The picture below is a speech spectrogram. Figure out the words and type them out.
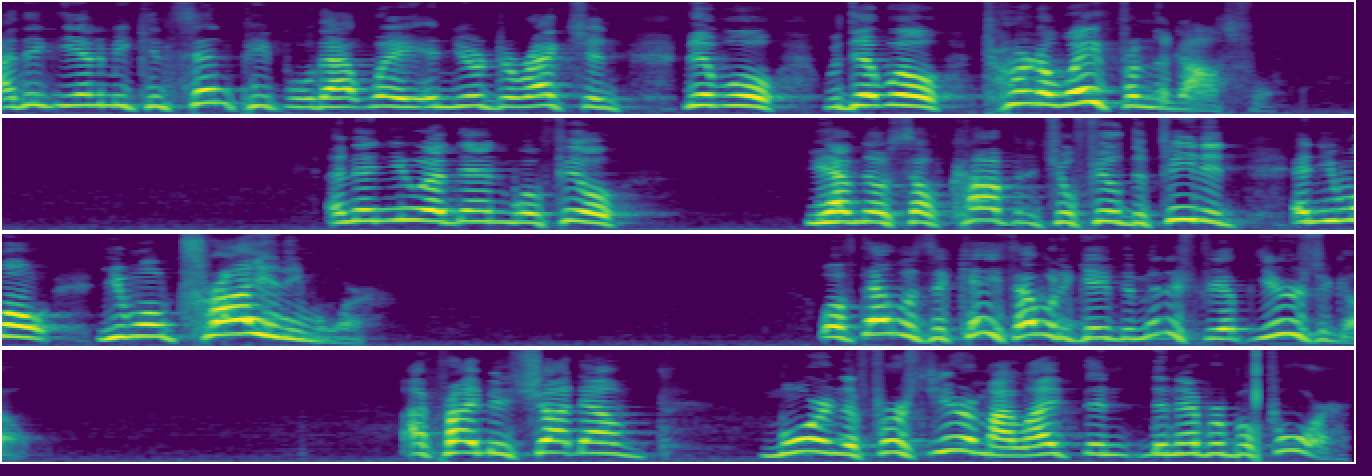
I think the enemy can send people that way in your direction that will, that will turn away from the gospel. And then you then will feel you have no self-confidence. You'll feel defeated and you won't, you won't try anymore. Well, if that was the case, I would have gave the ministry up years ago. I've probably been shot down more in the first year of my life than, than ever before.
